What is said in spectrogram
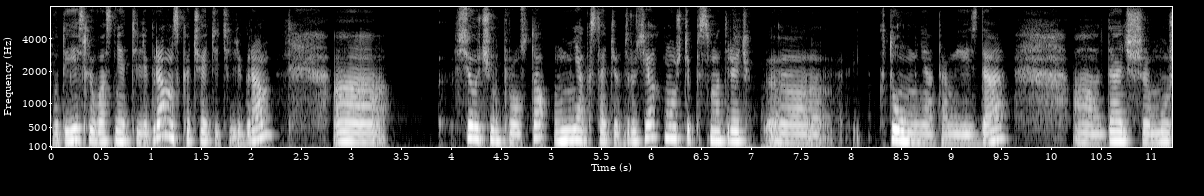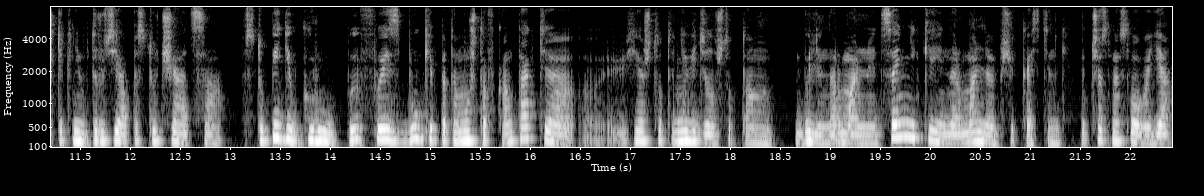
Вот если у вас нет Телеграма, скачайте Телеграм. А, Все очень просто. У меня, кстати, в друзьях можете посмотреть, э, кто у меня там есть, да. А, дальше можете к ним в друзья постучаться. Вступите в группы в Фейсбуке, потому что ВКонтакте э, я что-то не видела, чтобы там были нормальные ценники и нормальные вообще кастинги. Вот честное слово, я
